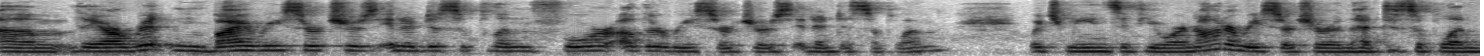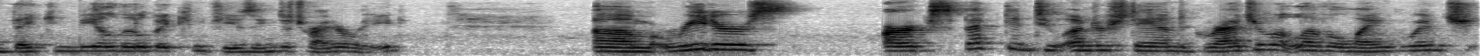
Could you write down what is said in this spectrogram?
Um, they are written by researchers in a discipline for other researchers in a discipline, which means if you are not a researcher in that discipline, they can be a little bit confusing to try to read. Um, readers are expected to understand graduate level language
